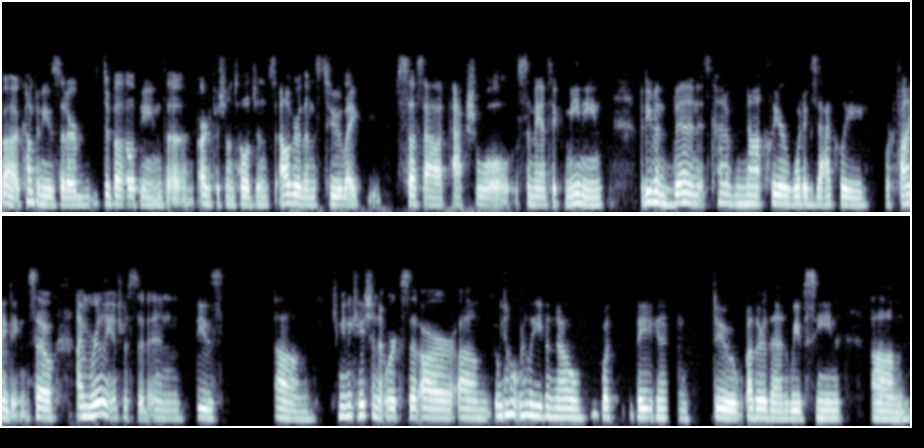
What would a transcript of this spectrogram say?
uh, companies that are developing the artificial intelligence algorithms to like suss out actual semantic meaning. But even then it's kind of not clear what exactly we're finding. So I'm really interested in these um, communication networks that are, um, we don't really even know what they can do other than we've seen um,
